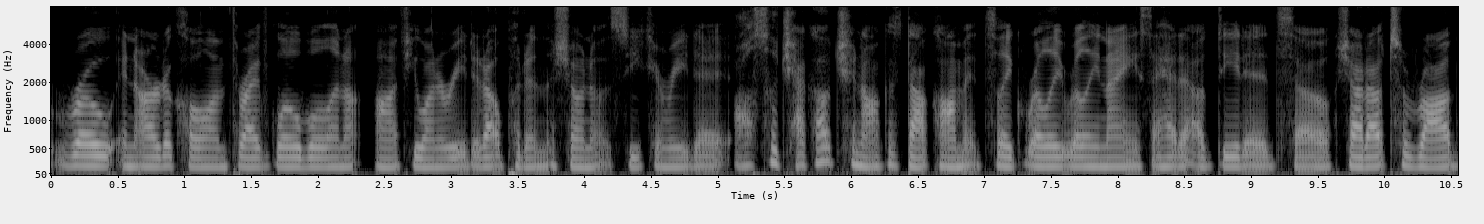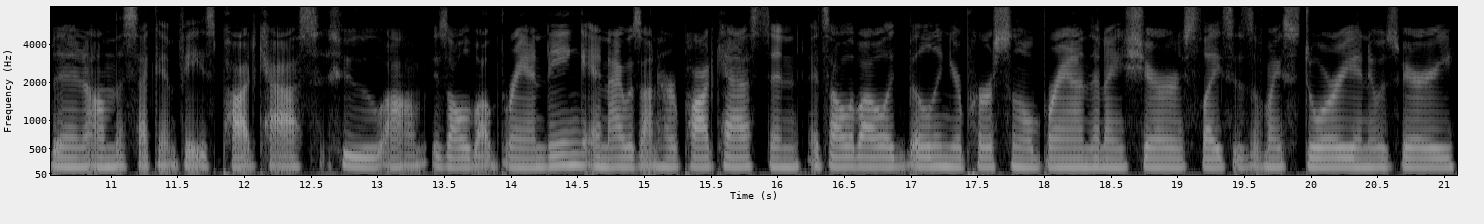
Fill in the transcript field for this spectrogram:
wrote an article on Thrive Global. And uh, if you want to read it, I'll put it in the show notes so you can read it. Also, check out chinakas.com. It's like really really nice. I had it updated. So shout out to Robin on the Second Phase podcast, who um, is all about branding. And I was on her podcast, and it's all about like building your personal brand. And I share slices of my story, and it was very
